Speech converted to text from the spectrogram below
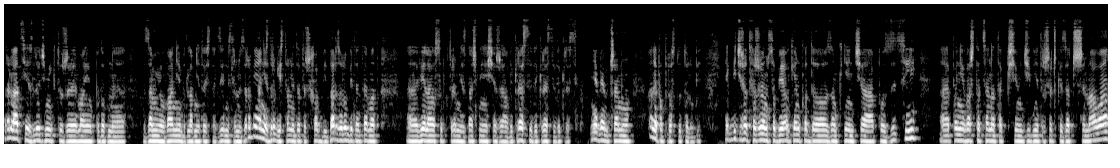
relacje z ludźmi, którzy mają podobne zamiłowanie, bo dla mnie to jest tak z jednej strony zarabianie, z drugiej strony to też hobby. Bardzo lubię ten temat. Wiele osób, które mnie zna, śmieje się, że a wykresy, wykresy, wykresy. Nie wiem czemu, ale po prostu to lubię. Jak widzisz, otworzyłem sobie okienko do zamknięcia pozycji, ponieważ ta cena tak się dziwnie troszeczkę zatrzymała.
